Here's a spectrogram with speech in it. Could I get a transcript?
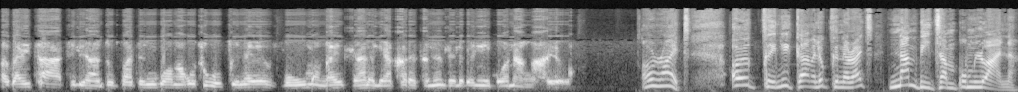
abayithathi leyanto but ngibonga ukuthi ukugcine evuma ngayidlala leya character ngendlela bengiyibona ngayo. alright ogcina igama lokugcina right? Nambitha Mpumlwana.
